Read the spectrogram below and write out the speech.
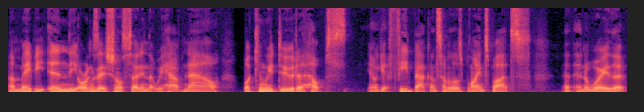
uh, maybe in the organizational setting that we have now, what can we do to help you know, get feedback on some of those blind spots in a way that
